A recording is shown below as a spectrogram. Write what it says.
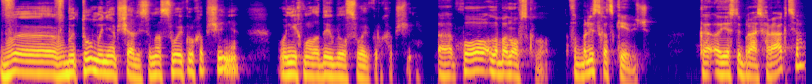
В, в быту мы не общались. У нас свой круг общения, у них молодых был свой круг общения. Э, По Лобановскому. Футболист Хацкевич. К- Если брать характер,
